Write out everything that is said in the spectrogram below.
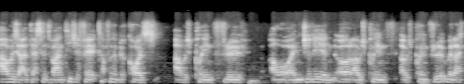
I was at a disadvantage effectively because I was playing through a lot of injury and or I was playing I was playing through it where I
